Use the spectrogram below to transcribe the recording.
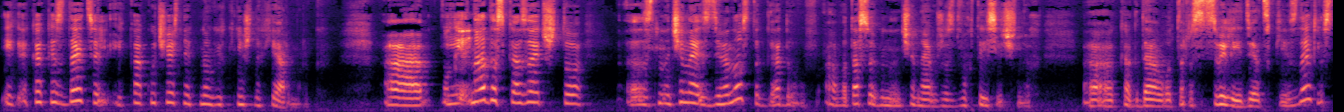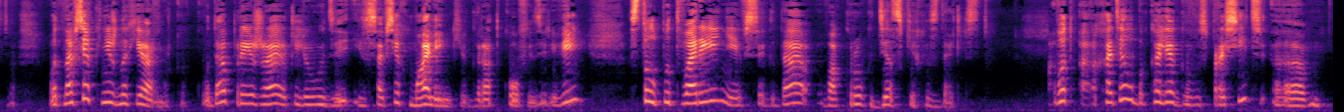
и как издатель, и как участник многих книжных ярмарок. Okay. И надо сказать, что э, начиная с 90-х годов, а вот особенно начиная уже с 2000-х, э, когда вот расцвели детские издательства, вот на всех книжных ярмарках, куда приезжают люди из со всех маленьких городков и деревень, столпотворение всегда вокруг детских издательств. Вот а, хотела бы коллегу спросить, эм,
